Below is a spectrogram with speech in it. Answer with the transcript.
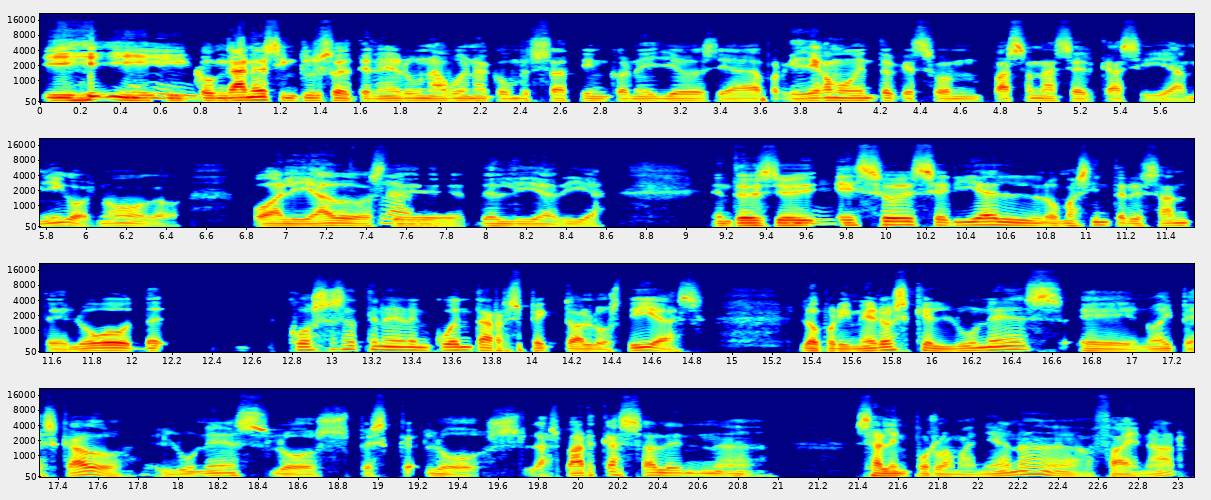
y, con ganas incluso de tener una buena conversación con ellos ya, porque llega un momento que son, pasan a ser casi amigos, ¿no? O, aliados del día a día. Entonces, eso sería lo más interesante. Luego, cosas a tener en cuenta respecto a los días. Lo primero es que el lunes eh, no hay pescado. El lunes los, los las barcas salen, uh, salen por la mañana a faenar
